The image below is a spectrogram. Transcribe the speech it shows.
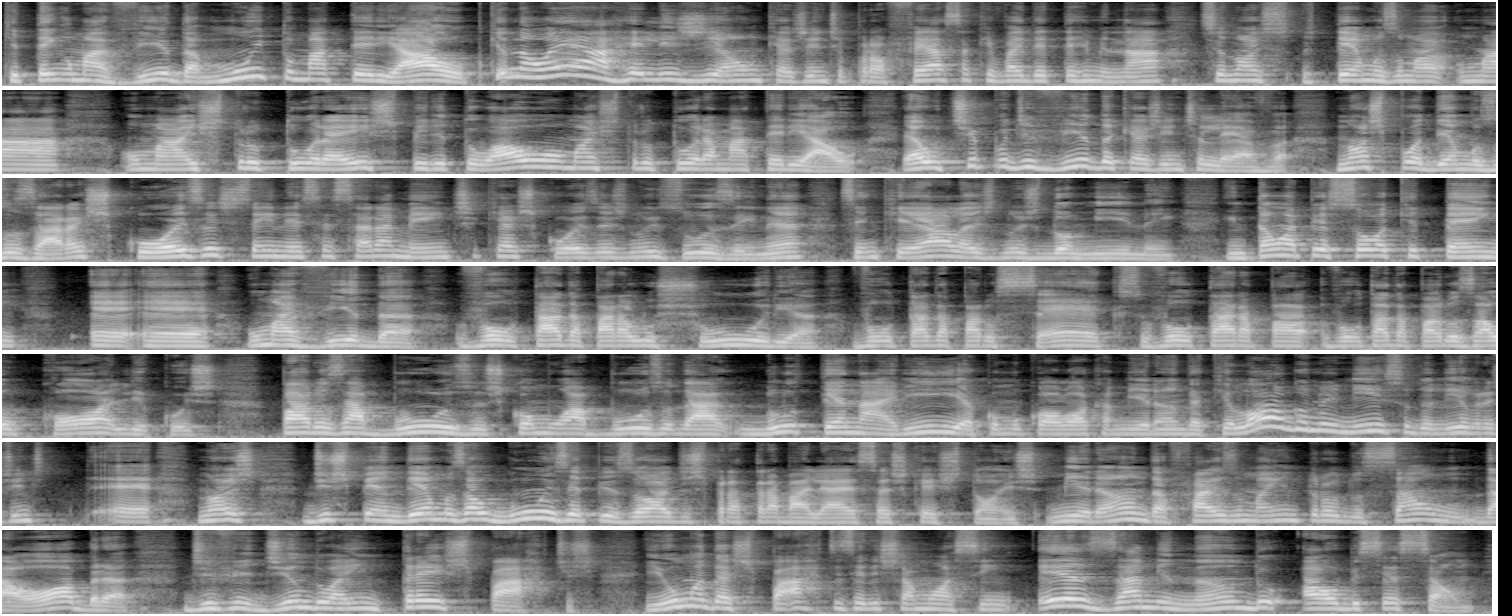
que tem uma vida muito material, porque não é a religião que a gente professa que vai determinar se nós temos uma, uma, uma estrutura espiritual ou uma estrutura material. É o tipo de vida que a gente leva. Nós podemos usar as coisas sem necessariamente que as coisas nos usem, né? Sem que elas nos dominem. Então a pessoa que tem é, é, uma vida voltada para a luxúria, voltada para o sexo, voltada para, voltada para os alcoólicos, para os abusos, como o abuso da glutenaria, como coloca Miranda aqui. Logo no início do livro, a gente, é, nós despendemos alguns episódios para trabalhar essas questões. Miranda faz uma introdução da obra dividindo-a em três partes. E uma das partes ele chamou assim: Examinando a Obsessão.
